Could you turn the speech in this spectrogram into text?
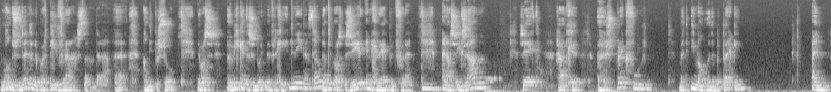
mochten de studenten een kwartier vragen stellen daaraan, eh, aan die persoon. Dat was een weekend dat ze nooit meer vergeten. Nee, dat zal Dat was zeer ingrijpend voor hen. En als examen zei ik, gaat je een gesprek voeren met iemand met een beperking En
